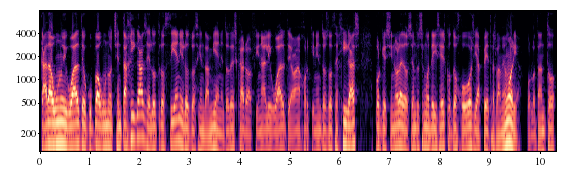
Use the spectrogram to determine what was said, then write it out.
cada uno igual te ocupa un 80 gigas, el otro 100 y el otro 100 también. Entonces, claro, al final igual te va mejor 512 gigas, porque si no la de 256 con dos juegos ya petas la memoria. Por lo tanto,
